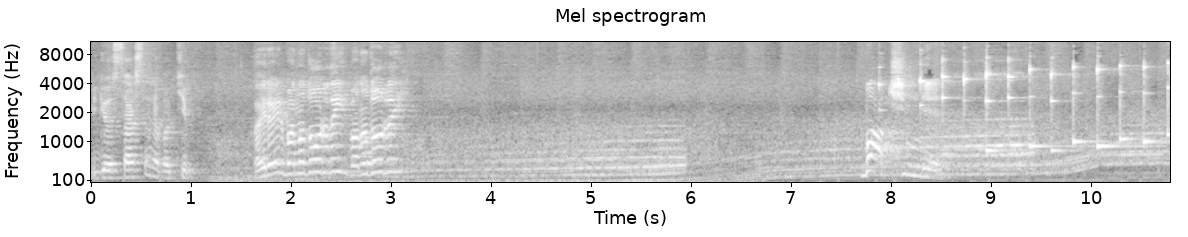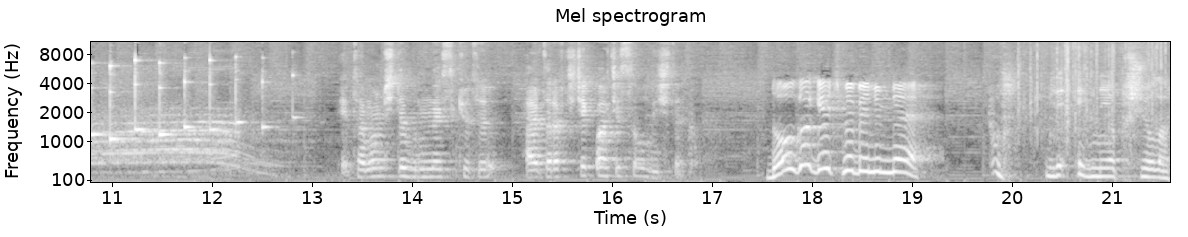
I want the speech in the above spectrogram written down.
Bir göstersene bakayım. Hayır hayır bana doğru değil, bana doğru değil. Bak şimdi. E tamam işte bunun nesi kötü. Her taraf çiçek bahçesi oldu işte. Dalga geçme benimle. Uf, bir de eline yapışıyorlar.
